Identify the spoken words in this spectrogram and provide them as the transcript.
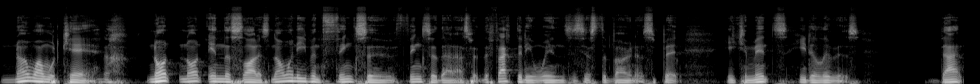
no one would care. Not not in the slightest. No one even thinks of thinks of that aspect. The fact that he wins is just a bonus, but he commits, he delivers. That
